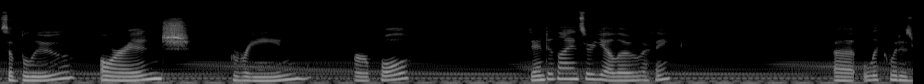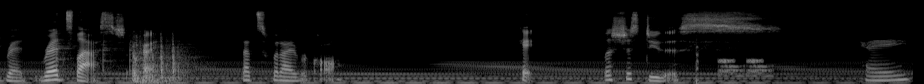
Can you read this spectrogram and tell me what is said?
So blue, orange, green, purple. Dandelions are yellow, I think. Uh, liquid is red. Red's last. Okay. That's what I recall. Okay. Let's just do this. Okay.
